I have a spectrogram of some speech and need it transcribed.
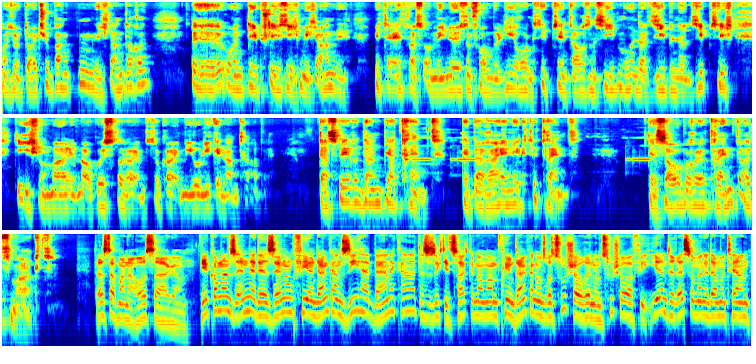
Also deutsche Banken, nicht andere. Äh, und dem schließe ich mich an mit der etwas ominösen Formulierung 17.777, die ich schon mal im August oder sogar im Juli genannt habe. Das wäre dann der Trend, der bereinigte Trend der saubere Trend als Markt. Das ist doch meine Aussage. Wir kommen ans Ende der Sendung. Vielen Dank an Sie, Herr Bernecker, dass Sie sich die Zeit genommen haben. Vielen Dank an unsere Zuschauerinnen und Zuschauer für Ihr Interesse, meine Damen und Herren.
